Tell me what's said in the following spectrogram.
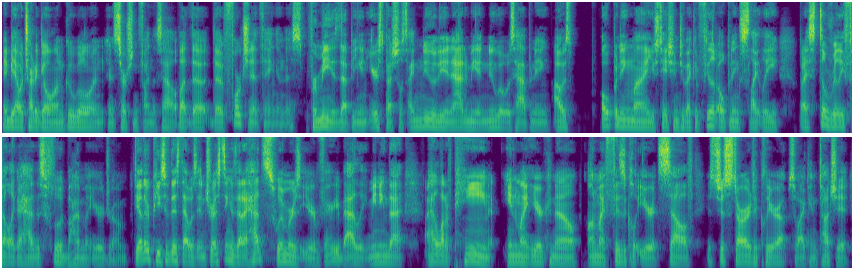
maybe I would try to go on Google and, and search and find this out. But the, the fortunate thing in this for me is that being an ear specialist, I knew the anatomy and knew what was happening. I was opening my eustachian tube. I could feel it opening slightly, but I still really felt like I had this fluid behind my eardrum. The other piece of this that was interesting is that I had swimmer's ear very badly, meaning that I had a lot of pain in my ear canal on my physical ear itself. It's just started to clear up so I can touch it.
